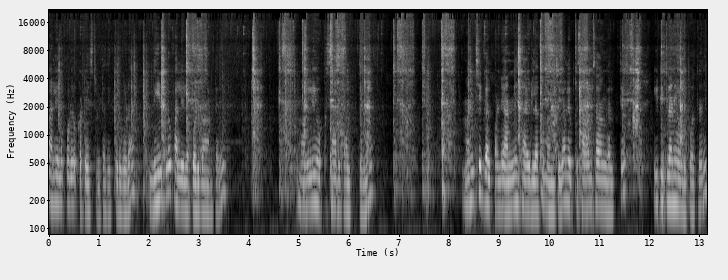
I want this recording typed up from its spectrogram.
పల్లీల పొడి ఒక టేస్ట్ ఉంటుంది ఇప్పుడు కూడా. దీంట్లో పల్లీల పొడి బాగుంటుంది. మళ్ళీ ఒకసారి కలుపుతున్నాను మంచిగా కలపండి అన్ని సైడ్లకు మంచిగా లేకపోతే సగం సగం కలిపితే ఇటు ఇట్లానే ఉండిపోతుంది.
